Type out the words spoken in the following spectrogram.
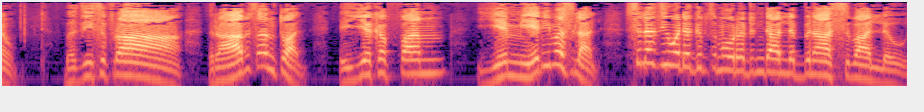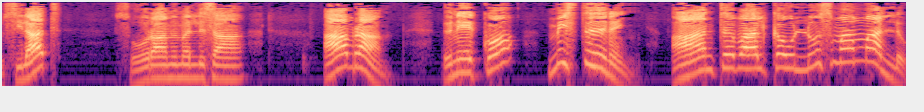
ነው። በዚህ ስፍራ ራብ ጸንቷል እየከፋም የሚሄድ ይመስላል። ስለዚህ ወደ ግብፅ መውረድ እንዳለብን አስባለሁ ሲላት ሶራም መልሳ አብርሃም እኔ እኮ ሚስትህ ነኝ አንተ ባልከው ሁሉ እስማማለሁ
